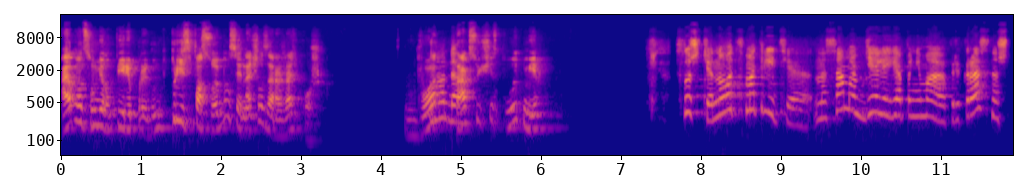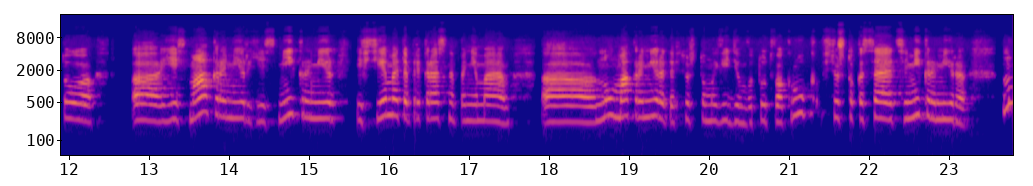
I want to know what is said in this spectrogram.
а он сумел перепрыгнуть, приспособился и начал заражать кошек. Вот ну, да. так существует мир. Слушайте, ну вот смотрите, на самом деле я понимаю прекрасно, что э, есть макромир, есть микромир, и все мы это прекрасно понимаем. А, ну, макромир – это все, что мы видим вот тут вокруг. Все, что касается микромира, ну,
